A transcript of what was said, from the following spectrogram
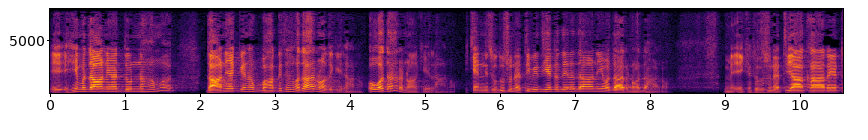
ඒ එහෙම දානයක් දුන්නාම දානයක් ගැන භාග්‍යවතුන් වදාරනවද කියලා අහනවා. ඔව් වදාරනවා කියලා අහනවා. ඒ කියන්නේ සුදුසු නැති විදියට දෙන දානිය වදාරනවද අහනවා. මේ ඒක සුදුසු නැති ආකාරයට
